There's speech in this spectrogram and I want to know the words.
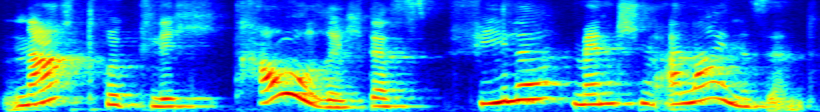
nachdrücklich traurig, dass viele Menschen alleine sind.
